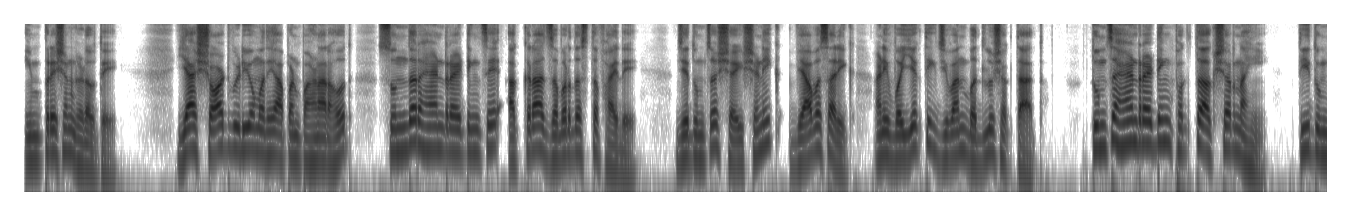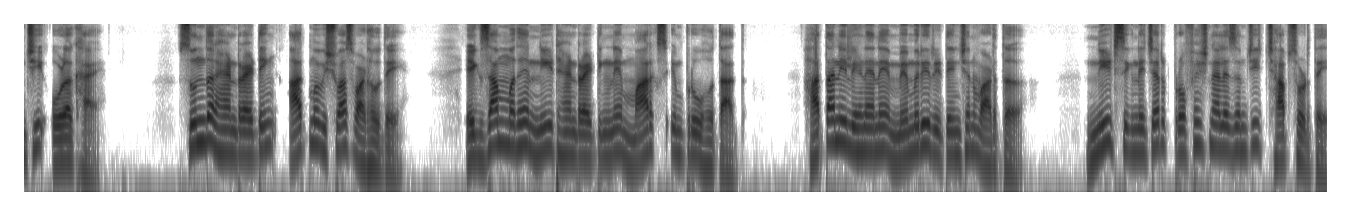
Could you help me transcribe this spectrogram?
इम्प्रेशन घडवते. या शॉर्ट व्हिडिओमध्ये आपण पाहणार आहोत सुंदर हँडरायटिंगचे अकरा जबरदस्त फायदे जे तुमचं शैक्षणिक व्यावसायिक आणि वैयक्तिक जीवन बदलू शकतात. तुमचं हँडरायटिंग फक्त अक्षर नाही ती तुमची ओळख आहे. सुंदर हँडरायटिंग आत्मविश्वास वाढवते. एक्झाममध्ये नीट हँडरायटिंगने मार्क्स इम्प्रूव्ह होतात. हाताने लिहिण्याने मेमरी रिटेन्शन वाढतं. नीट सिग्नेचर प्रोफेशनॅलिझमची छाप सोडते.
